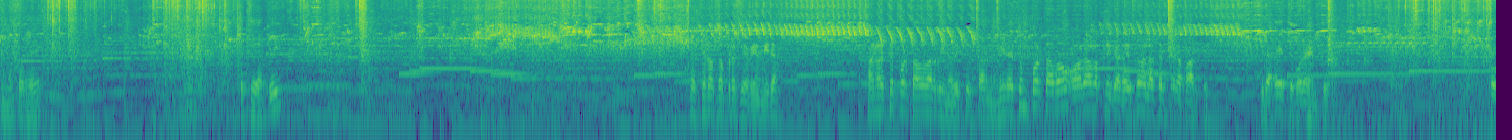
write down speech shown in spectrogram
vamos a coger este de aquí. Es que no se aprecia bien, mirad. Ah, no, este es portador de arbino, disculpadme. Mira, este es un portador, ahora lo explicaré, eso es la tercera parte. Mira, este por ejemplo. Este.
